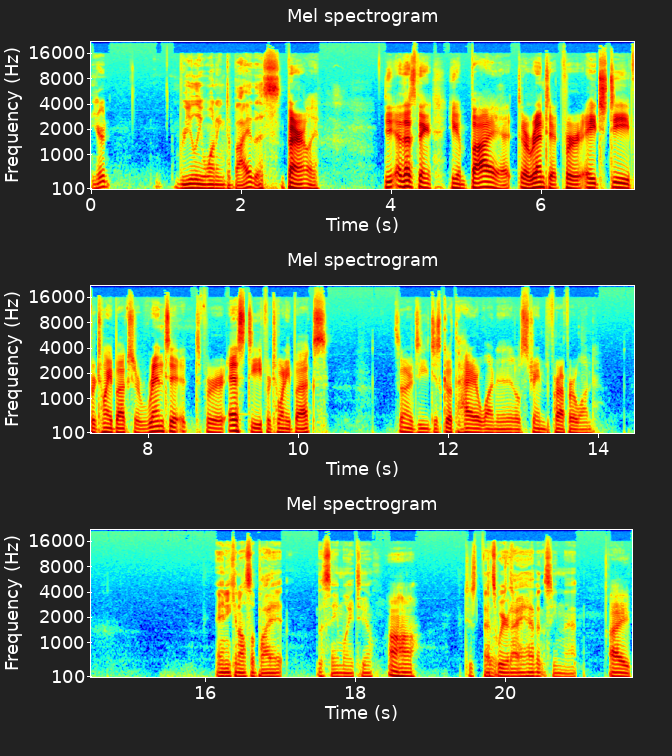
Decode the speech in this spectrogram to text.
you're really wanting to buy this. Apparently. Yeah, that's the thing. You can buy it or rent it for HD for twenty bucks, or rent it for SD for twenty bucks. So in order to you just go with the higher one, and it'll stream the proper one. And you can also buy it the same way too. Uh huh. Just That's weird. I haven't seen that. I've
